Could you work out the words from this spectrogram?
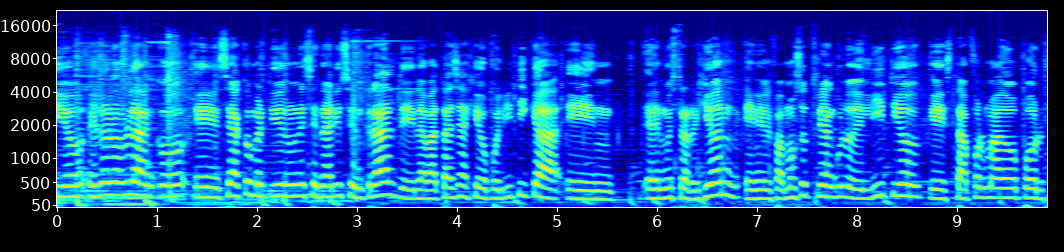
El oro blanco, eh, se ha convertido en un escenario central de la batalla geopolítica en, en nuestra región, en el famoso triángulo del litio que está formado por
